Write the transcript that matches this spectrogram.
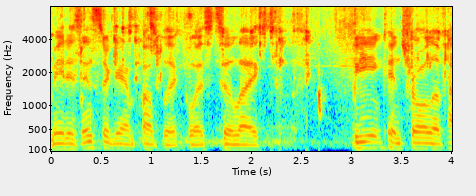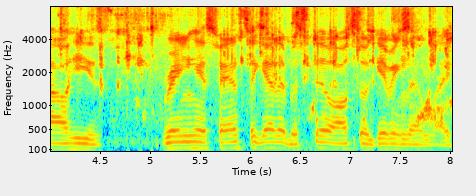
made his Instagram public was to like be in control of how he's bringing his fans together, but still also giving them like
